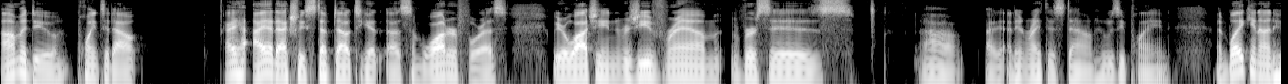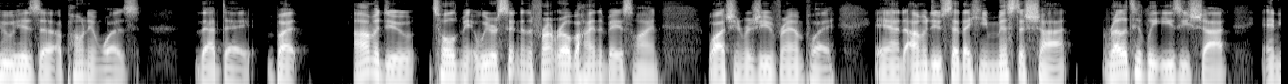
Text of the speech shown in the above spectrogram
Amadou pointed out, I, I had actually stepped out to get uh, some water for us. We were watching Rajeev Ram versus, uh, I, I didn't write this down. Who was he playing? I'm blanking on who his uh, opponent was that day, but Amadou told me we were sitting in the front row behind the baseline watching Rajeev Ram play, and Amadou said that he missed a shot, relatively easy shot, and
